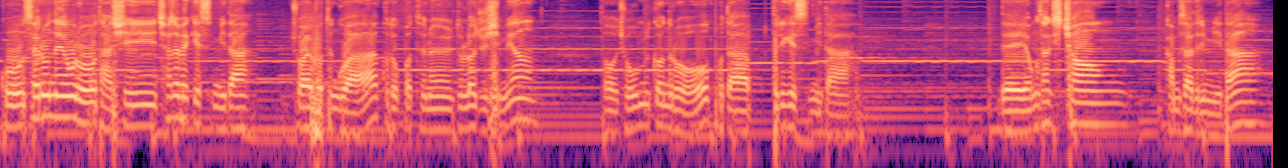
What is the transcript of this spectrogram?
곧 새로운 내용으로 다시 찾아뵙겠습니다. 좋아요 버튼과 구독 버튼을 눌러주시면 더 좋은 물건으로 보답드리겠습니다. 네, 영상 시청 감사드립니다.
